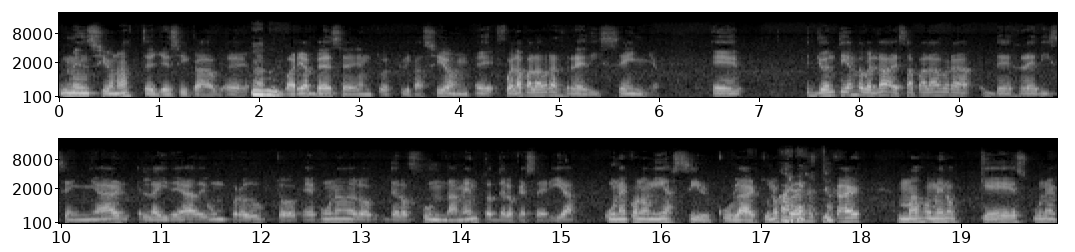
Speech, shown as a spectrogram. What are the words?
mencionaste, Jessica, eh, varias veces en tu explicación, eh, fue la palabra rediseño. Eh, yo entiendo, ¿verdad? Esa palabra de rediseñar la idea de un producto es uno de los, de los fundamentos de lo que sería una economía circular. ¿Tú nos puedes explicar más o menos qué es una,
